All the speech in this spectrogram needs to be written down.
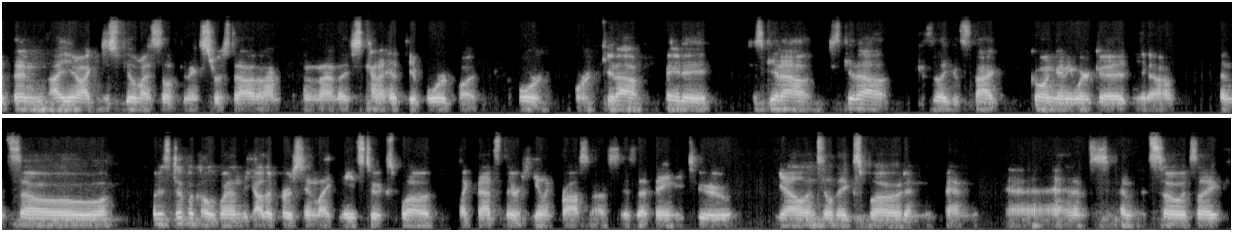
but then I, you know, I can just feel myself getting stressed out and I'm, and then I just kind of hit the abort button, abort, abort, get out, mayday, just get out, just get out. Cause like, it's not going anywhere good, you know? And so, but it's difficult when the other person like needs to explode like that's their healing process is that they need to yell until they explode and and and and so it's like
